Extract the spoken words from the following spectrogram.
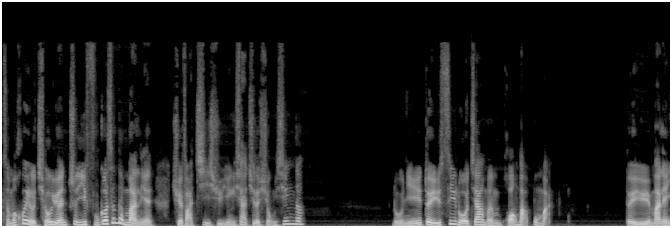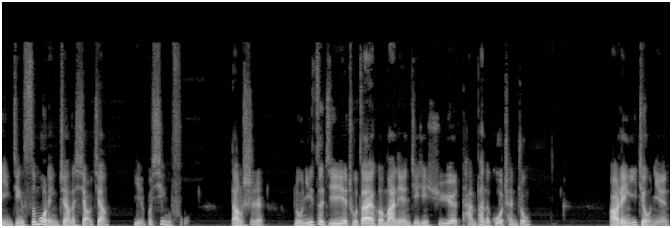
怎么会有球员质疑弗格森的曼联缺乏继续赢下去的雄心呢？鲁尼对于 C 罗加盟皇马不满，对于曼联引进斯莫林这样的小将也不幸福。当时，鲁尼自己也处在和曼联进行续约谈判的过程中。二零一九年，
